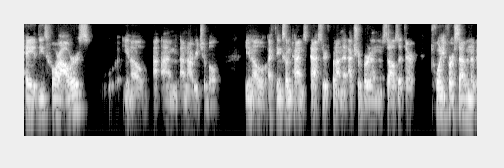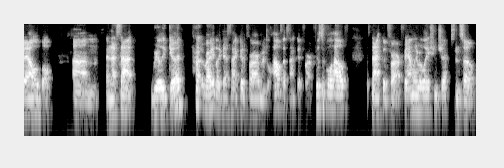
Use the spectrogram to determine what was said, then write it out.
hey, these four hours, you know, I- I'm I'm not reachable. You know, I think sometimes pastors put on that extra burden on themselves that they're 24 7 available um, and that's not really good right? Like that's not good for our mental health that's not good for our physical health it's not good for our family relationships and so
